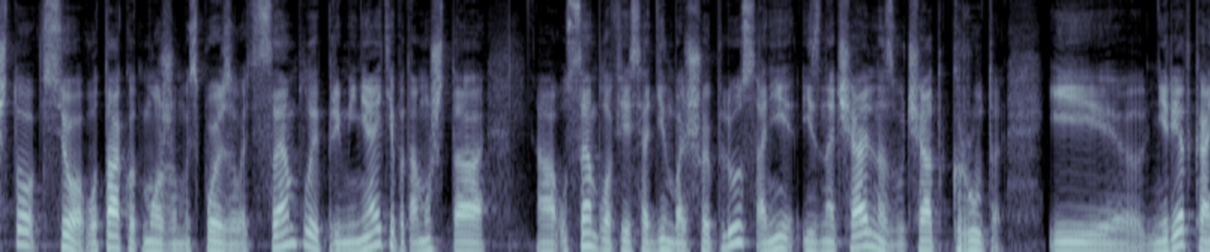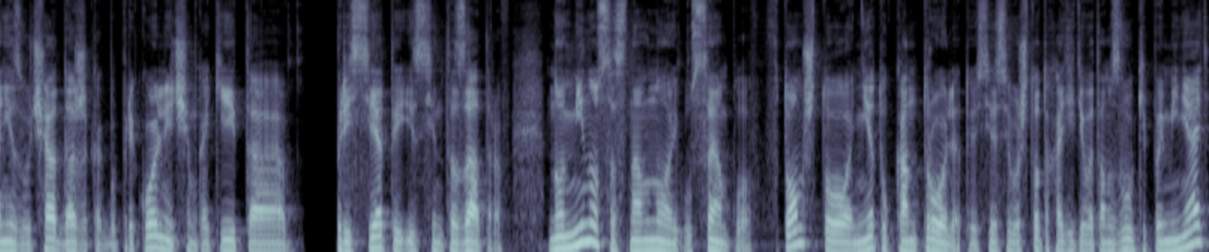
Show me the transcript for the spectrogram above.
что все, вот так вот можем использовать сэмплы, применяйте, потому что а, у сэмплов есть один большой плюс, они изначально звучат круто. И нередко они звучат даже как бы прикольнее, чем какие-то пресеты из синтезаторов. Но минус основной у сэмплов в том, что нету контроля. То есть если вы что-то хотите в этом звуке поменять,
